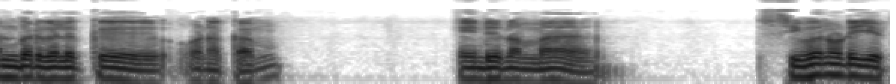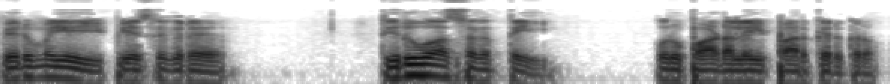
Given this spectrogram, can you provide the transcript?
அன்பர்களுக்கு வணக்கம். இன்று நம்ம சிவனுடைய பெருமையை பேசுகிற திருவாசகத்தை ஒரு பாடலை பார்க்க இருக்கிறோம்.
